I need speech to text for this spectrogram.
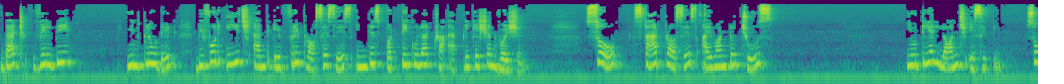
that will be included before each and every processes in this particular application version. So start process I want to choose UTL launch SAP. So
